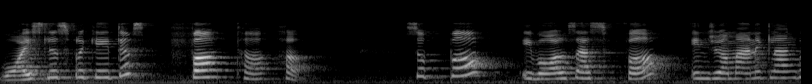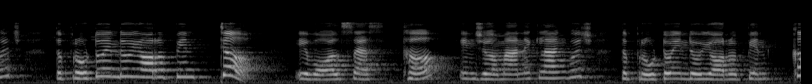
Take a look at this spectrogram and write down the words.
voiceless fricatives f th h. So per evolves as f in Germanic language. The Proto-Indo-European ter evolves as th in Germanic language. The Proto-Indo-European k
